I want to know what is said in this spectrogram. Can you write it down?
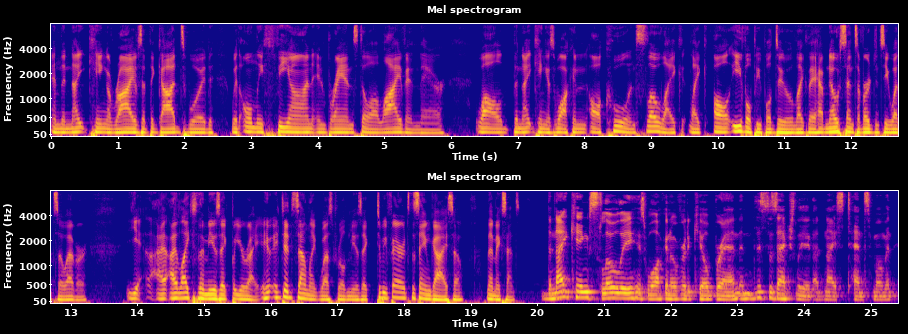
And the Night King arrives at the Godswood with only Theon and Bran still alive in there while the Night King is walking all cool and slow like like all evil people do, like they have no sense of urgency whatsoever. Yeah, I, I liked the music, but you're right. It, it did sound like Westworld music. To be fair, it's the same guy, so that makes sense. The Night King slowly is walking over to kill Bran, and this is actually a, a nice tense moment.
